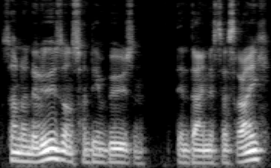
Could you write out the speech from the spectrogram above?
sondern erlöse uns von dem Bösen, denn dein ist das Reich,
